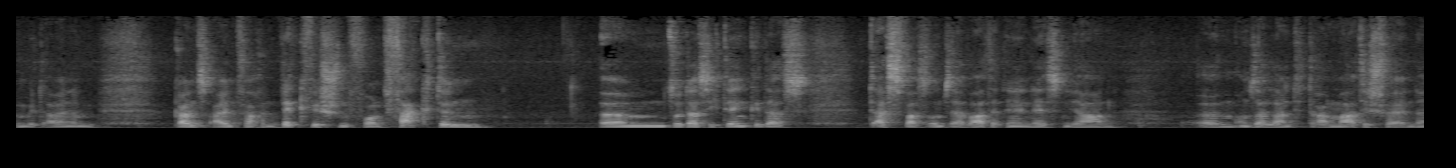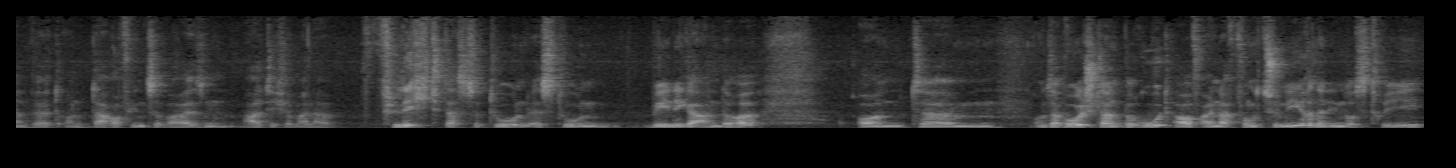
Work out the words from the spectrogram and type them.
mit einem ganz einfachen Wegwischen von Fakten, ähm, sodass ich denke, dass das, was uns erwartet in den nächsten Jahren, ähm, unser Land dramatisch verändern wird. Und darauf hinzuweisen, halte ich für meine Pflicht, das zu tun. Es tun wenige andere. Und ähm, unser Wohlstand beruht auf einer funktionierenden Industrie,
